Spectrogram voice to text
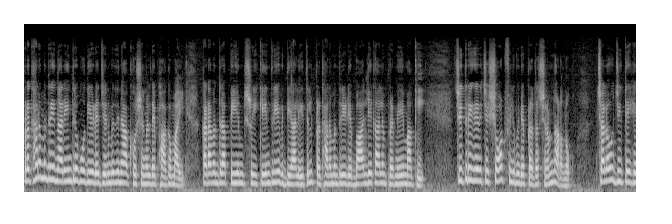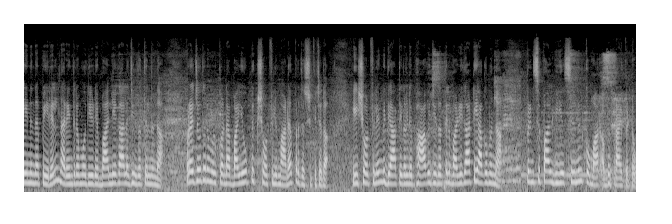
പ്രധാനമന്ത്രി നരേന്ദ്രമോദിയുടെ ജന്മദിനാഘോഷങ്ങളുടെ ഭാഗമായി കടവന്ത്ര പി എം ശ്രീ കേന്ദ്രീയ വിദ്യാലയത്തിൽ പ്രധാനമന്ത്രിയുടെ ബാല്യകാലം പ്രമേയമാക്കി ചിത്രീകരിച്ച ഷോർട്ട് ഫിലിമിന്റെ പ്രദർശനം നടന്നു. ചലോ ജീത്തെ ഹെയ്ൻ എന്ന പേരിൽ നരേന്ദ്രമോദിയുടെ ബാല്യകാല ജീവിതത്തിൽ നിന്ന് പ്രചോദനം ഉൾക്കൊണ്ട ബയോപിക് ഷോർട്ട് ഫിലിമാണ് പ്രദർശിപ്പിച്ചത്. ഈ ഷോർട്ട് ഫിലിം വിദ്യാർത്ഥികളുടെ ഭാവി ജീവിതത്തിൽ വഴികാട്ടിയാകുമെന്ന് പ്രിൻസിപ്പാൾ വി എസ് സുനിൽകുമാർ അഭിപ്രായപ്പെട്ടു.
